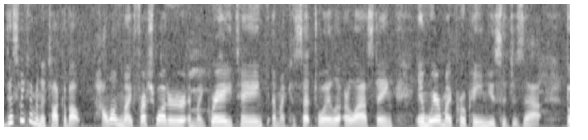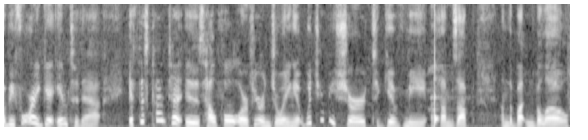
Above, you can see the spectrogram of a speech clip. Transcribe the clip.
This week I'm going to talk about how long my freshwater and my gray tank and my cassette toilet are lasting and where my propane usage is at. But before I get into that, if this content is helpful or if you're enjoying it, would you be sure to give me a thumbs up on the button below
